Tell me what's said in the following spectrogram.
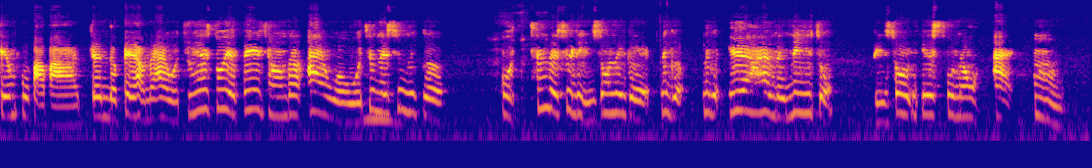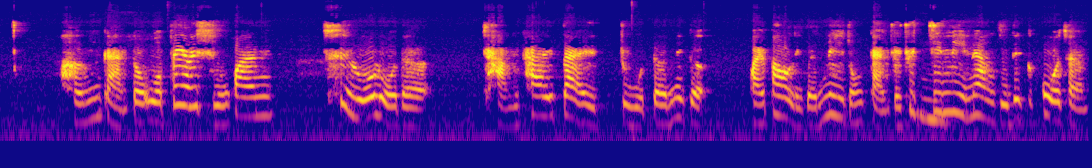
天父爸爸真的非常的爱我，主耶稣也非常的爱我。我真的是那个，我真的是领受那个那个那个约翰的那一种领受耶稣那种爱，嗯，很感动。我非常喜欢。赤裸裸的敞开在主的那个怀抱里的那种感觉，去经历那样子的一个过程。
